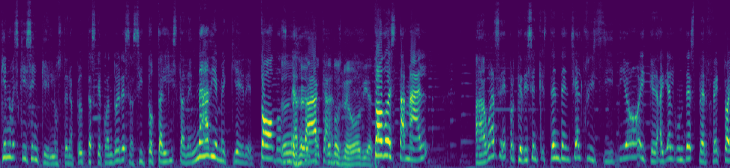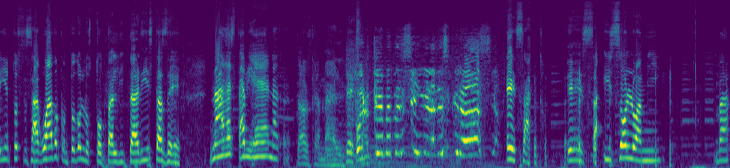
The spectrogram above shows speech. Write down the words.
¿qué no es que dicen que los terapeutas que cuando eres así totalista de nadie me quiere, todos me atacan, Todos me odian. todo está mal? Aguas, ¿eh? Porque dicen que es tendencia al suicidio y que hay algún desperfecto ahí. Entonces, aguado con todos los totalitaristas de nada está bien. Todo está mal. ¿Por qué me persigue la desgracia? Exacto. Esa, y solo a mí. Va.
